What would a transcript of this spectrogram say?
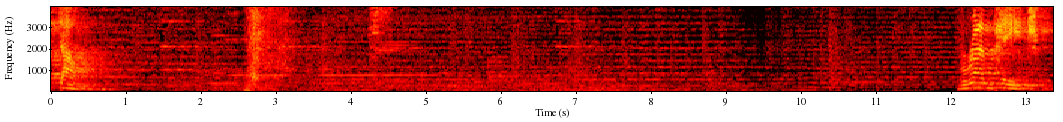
Shut down. Rampage.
